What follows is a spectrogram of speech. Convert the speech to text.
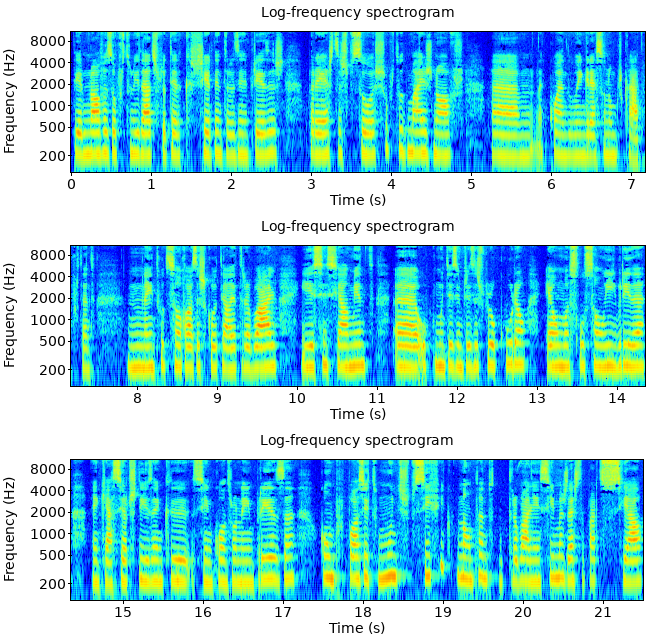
ter novas oportunidades para ter crescer dentro das empresas para estas pessoas, sobretudo mais novos, um, quando ingressam no mercado. Portanto, nem tudo são rosas com o teletrabalho e, essencialmente, uh, o que muitas empresas procuram é uma solução híbrida em que há certos dias em que se encontram na empresa com um propósito muito específico, não tanto de trabalho em si, mas desta parte social,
